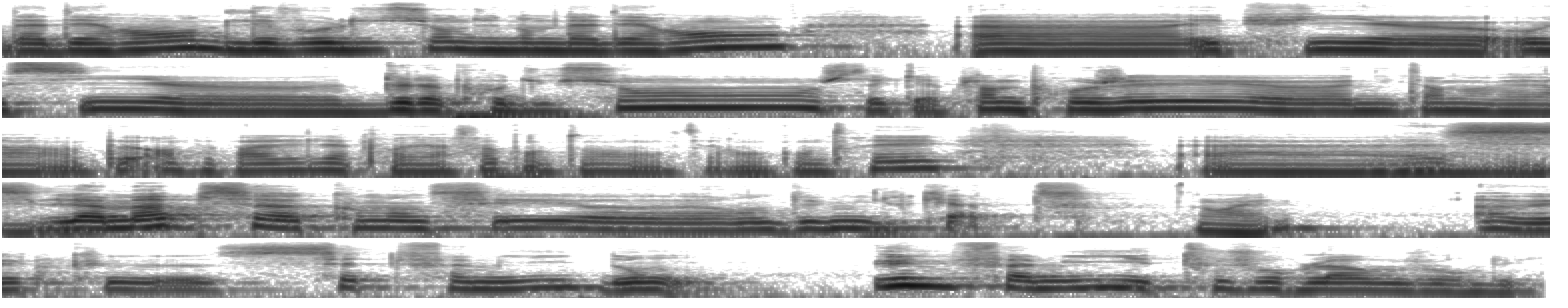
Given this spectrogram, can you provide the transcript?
d'adhérents, de l'évolution du nombre d'adhérents, euh, et puis euh, aussi de la production Je sais qu'il y a plein de projets. Anita en avait un peu, un peu parlé la première fois quand on s'est rencontrés. La map, ça a commencé en 2004. Ouais. Avec sept familles, dont une famille est toujours là aujourd'hui.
